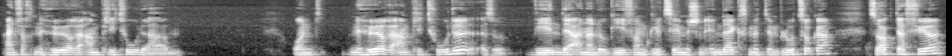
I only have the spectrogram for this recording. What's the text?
einfach eine höhere Amplitude haben. Und eine höhere Amplitude, also wie in der Analogie vom glykämischen Index mit dem Blutzucker, sorgt dafür,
